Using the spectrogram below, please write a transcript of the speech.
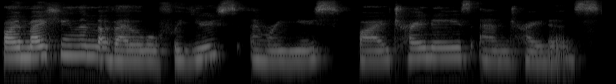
by making them available for use and reuse by trainees and trainers.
